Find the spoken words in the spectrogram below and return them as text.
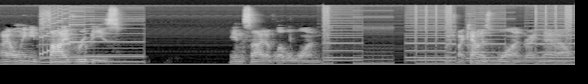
I only need five rupees inside of level one. Which my count is one right now.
